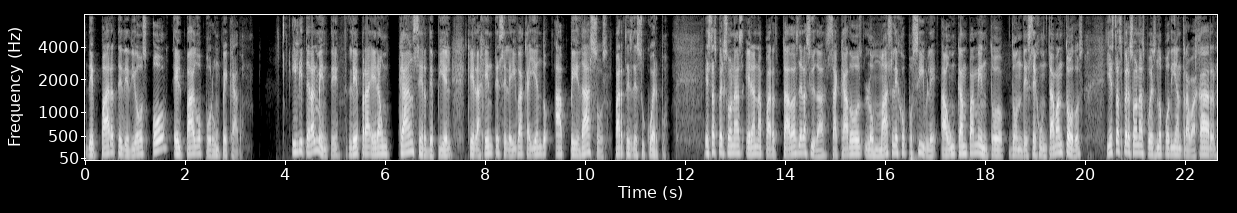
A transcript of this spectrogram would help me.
de parte de Dios o el pago por un pecado. Y literalmente, lepra era un cáncer de piel que la gente se le iba cayendo a pedazos partes de su cuerpo. Estas personas eran apartadas de la ciudad, sacados lo más lejos posible a un campamento donde se juntaban todos y estas personas pues no podían trabajar,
